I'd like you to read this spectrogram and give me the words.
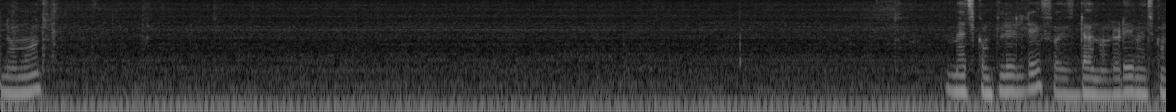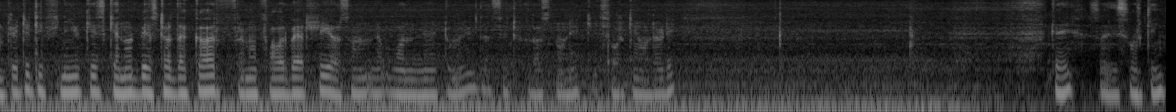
no more. Match completely so it's done already. Match completed. If new case cannot be start the car from a power battery or some one minute two minute that's it. Last no need. It's working already okay so it's working.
